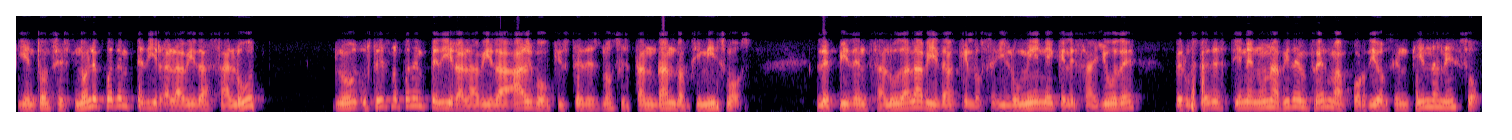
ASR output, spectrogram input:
Y entonces no le pueden pedir a la vida salud. Ustedes no pueden pedir a la vida algo que ustedes no se están dando a sí mismos. Le piden salud a la vida, que los ilumine, que les ayude, pero ustedes tienen una vida enferma, por Dios, entiendan eso.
